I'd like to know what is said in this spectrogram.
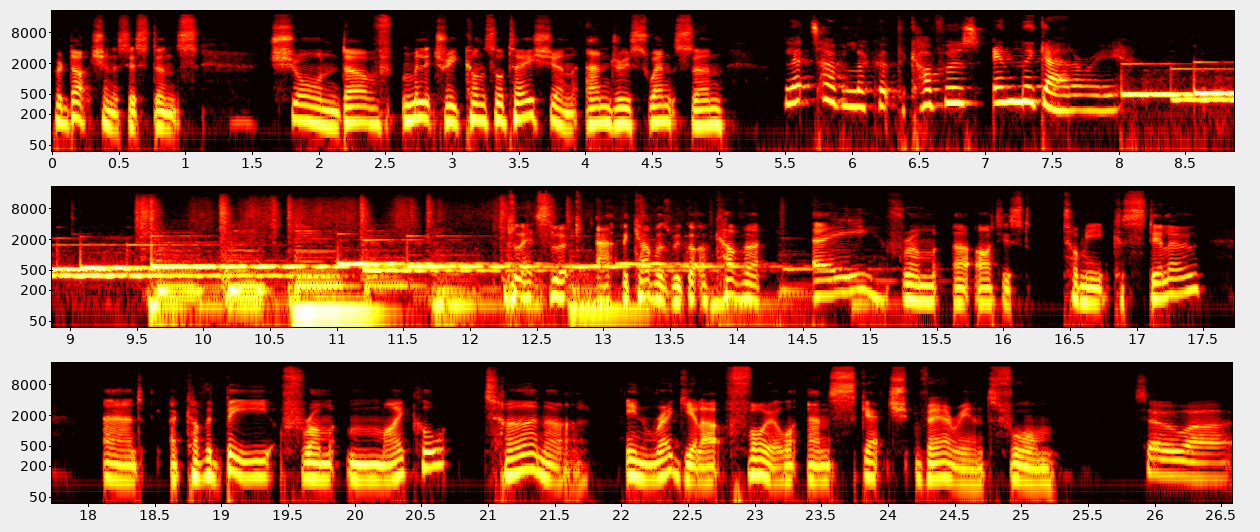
Production Assistants, Sean Dove. Military Consultation, Andrew Swenson. Let's have a look at the covers in the gallery. Let's look at the covers. We've got a cover A from uh, artist Tommy Castillo and a cover B from Michael Turner in regular foil and sketch variant form. So uh,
